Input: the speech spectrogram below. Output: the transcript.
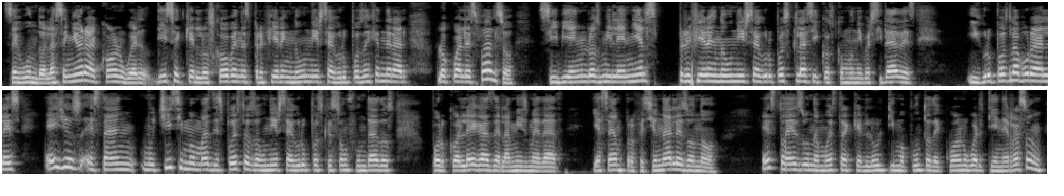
Segundo, la señora Cornwell dice que los jóvenes prefieren no unirse a grupos en general, lo cual es falso. Si bien los millennials prefieren no unirse a grupos clásicos como universidades y grupos laborales, ellos están muchísimo más dispuestos a unirse a grupos que son fundados por colegas de la misma edad, ya sean profesionales o no. Esto es una muestra que el último punto de Cornwell tiene razón.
